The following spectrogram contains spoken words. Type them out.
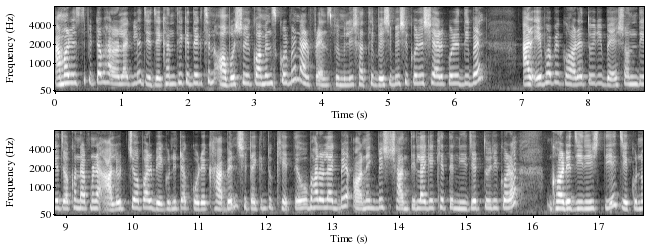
আমার রেসিপিটা ভালো লাগলে যে যেখান থেকে দেখছেন অবশ্যই কমেন্টস করবেন আর ফ্রেন্ডস ফ্যামিলির সাথে বেশি বেশি করে শেয়ার করে দিবেন। আর এভাবে ঘরে তৈরি বেসন দিয়ে যখন আপনারা আলুর চপ আর বেগুনিটা করে খাবেন, সেটা কিন্তু খেতেও ভালো লাগবে। অনেক বেশি শান্তি লাগে খেতে নিজের তৈরি করা, ঘরে জিনিস দিয়ে যে কোনো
